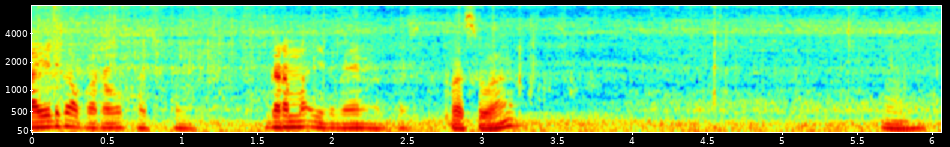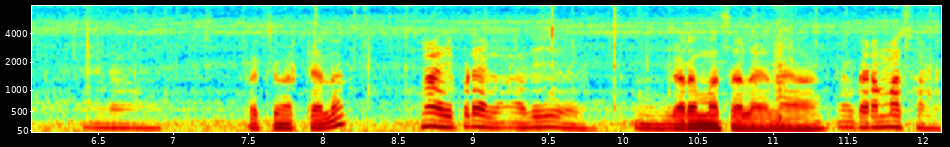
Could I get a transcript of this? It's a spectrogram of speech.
లైట్గా ఒక రవ్వ పసుపు గరం ఇది వేయండి పచ్చిమిరపకాయలు? అది ఇప్పుడే అది గరం మసాలా గరం మసాలా.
